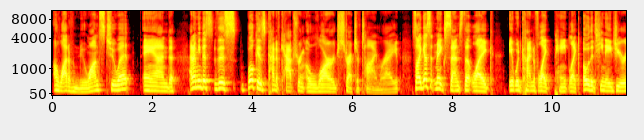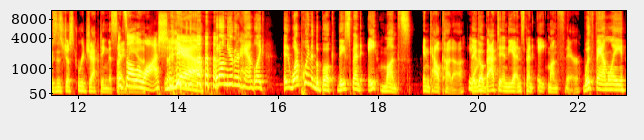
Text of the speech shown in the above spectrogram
a lot of nuance to it and and I mean this this book is kind of capturing a large stretch of time, right? So I guess it makes sense that like it would kind of like paint like oh the teenage years is just rejecting this It's all a wash. yeah. But on the other hand, like at one point in the book, they spend eight months in Calcutta. Yeah. They go back to India and spend eight months there with family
